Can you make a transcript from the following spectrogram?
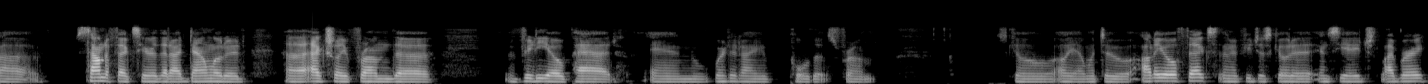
uh, sound effects here that I downloaded uh, actually from the video pad and where did I pull those from let's go oh yeah I went to audio effects and if you just go to NCH library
